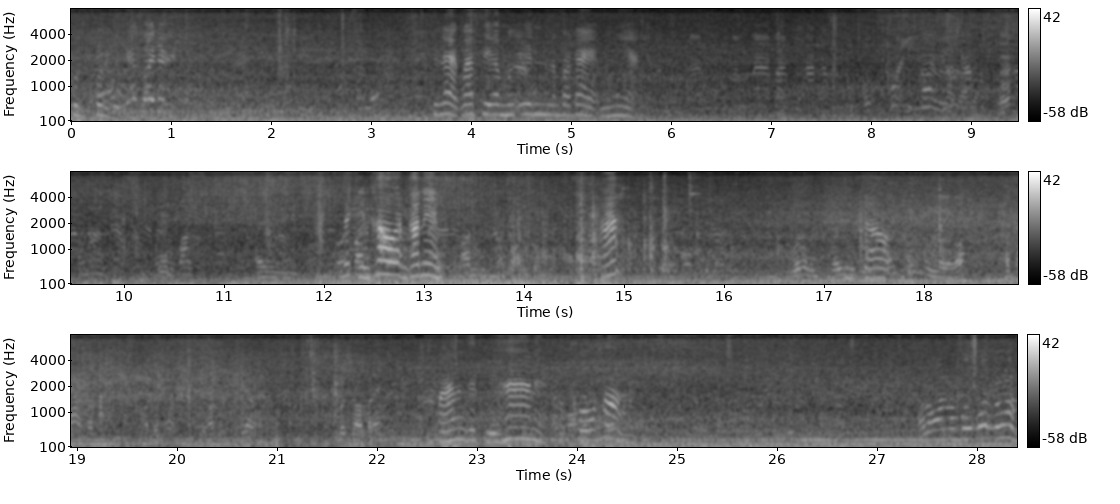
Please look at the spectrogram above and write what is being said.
คุ้นคุ้นที่แรกว่าเสียมืออื่นแล้วได้มือเนี่ย ได้กินข้าวกันก็นี่ฮะเจ้ามันจะตีห้าเนี่ยโค้ห้องเอาลองมาบุกกันเนาะ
